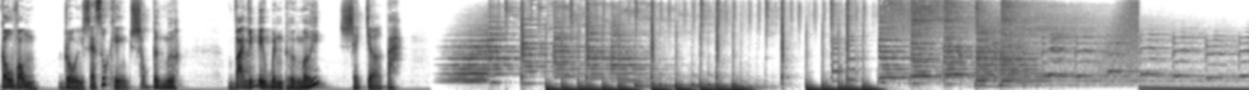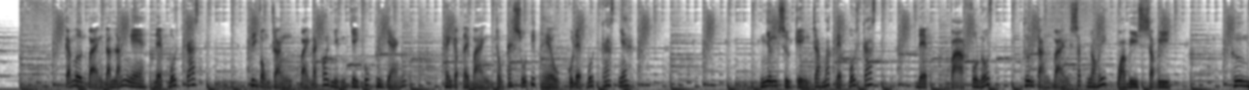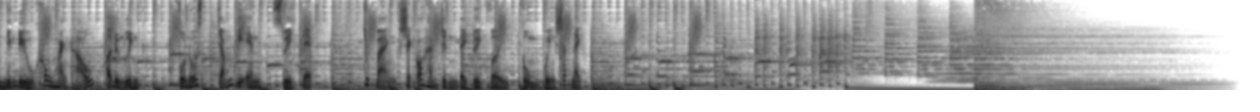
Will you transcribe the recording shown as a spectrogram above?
Cầu vồng rồi sẽ xuất hiện sau cơn mưa và những điều bình thường mới sẽ chờ ta. Cảm ơn bạn đã lắng nghe Đẹp Podcast. Hy vọng rằng bạn đã có những giây phút thư giãn. Hẹn gặp lại bạn trong các số tiếp theo của Đẹp Podcast nhé. Nhân sự kiện ra mắt Đẹp Podcast, Đẹp và Phonos thương tặng bạn sách nói Wabi Sabi. Thương những điều không hoàn hảo ở đường link phonos.vn suyệt đẹp. Chúc bạn sẽ có hành trình đầy tuyệt vời cùng quyển sách này.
